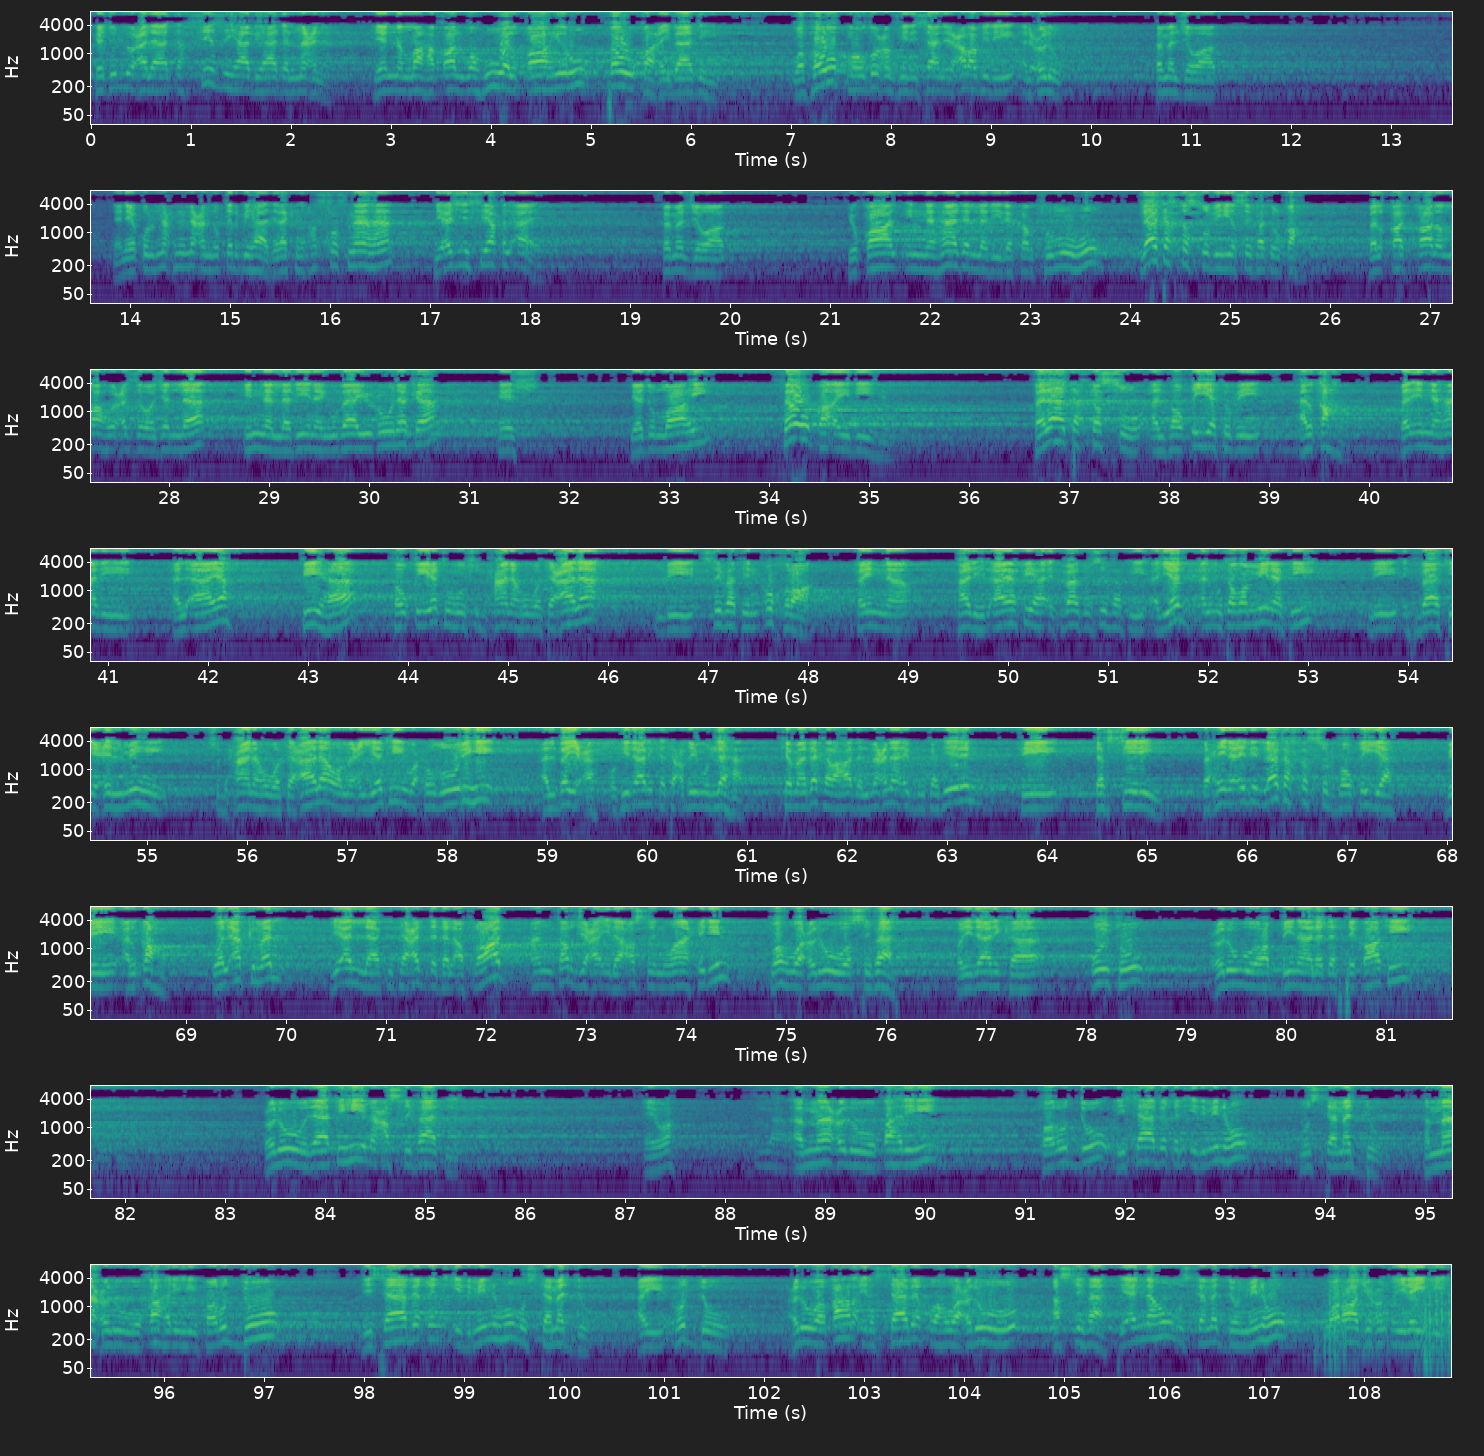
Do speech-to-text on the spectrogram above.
يدل على تخصيصها بهذا المعنى لأن الله قال وهو القاهر فوق عباده وفوق موضوع في لسان العرب للعلو. فما الجواب؟ يعني يقول نحن نعم نقر بهذا لكن خصصناها لأجل سياق الآية. فما الجواب؟ يقال إن هذا الذي ذكرتموه لا تختص به صفة القهر بل قد قال الله عز وجل إن الذين يبايعونك إيش؟ يد الله فوق أيديهم. فلا تختص الفوقية بالقهر. بل إن هذه الآية فيها فوقيته سبحانه وتعالى بصفة أخرى فإن هذه الآية فيها إثبات صفة اليد المتضمنة لإثبات علمه سبحانه وتعالى ومعيته وحضوره البيعة وفي ذلك تعظيم لها كما ذكر هذا المعنى ابن كثير في تفسيره فحينئذ لا تختص الفوقية بالقهر والأكمل لئلا تتعدد الأفراد أن ترجع إلى أصل واحد وهو علو الصفات. ولذلك قلت علو ربنا لدى الثقات علو ذاته مع الصفات. أيوه. أما علو قهره فردوا لسابق إذ منه مستمد. أما علو قهره فردوا لسابق إذ منه مستمد أي ردوا علو القهر إلى السابق وهو علو الصفات لأنه مستمد منه وراجع إليه.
